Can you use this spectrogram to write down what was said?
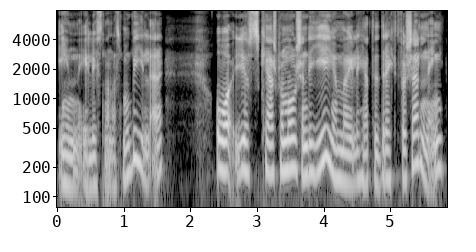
in i lyssnarnas mobiler. Och just Cash Promotion, det ger ju en möjlighet till direktförsäljning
